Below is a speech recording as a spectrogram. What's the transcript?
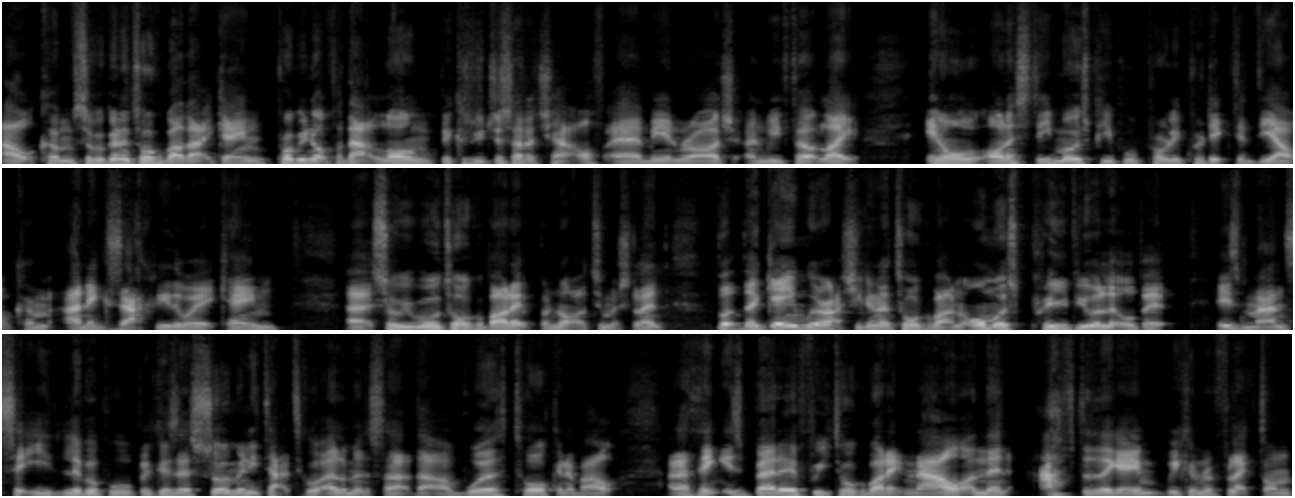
outcome. So we're going to talk about that game. Probably not for that long because we just had a chat off air, me and Raj, and we felt like, in all honesty, most people probably predicted the outcome and exactly the way it came. Uh, so we will talk about it, but not at too much length. But the game we're actually going to talk about and almost preview a little bit is Man City Liverpool because there's so many tactical elements that, that are worth talking about. And I think it's better if we talk about it now and then after the game we can reflect on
